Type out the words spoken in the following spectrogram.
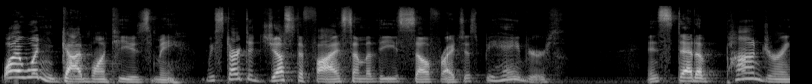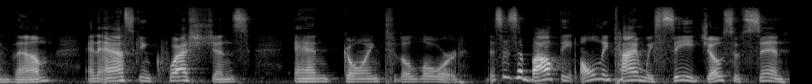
why wouldn't God want to use me? We start to justify some of these self righteous behaviors instead of pondering them and asking questions and going to the Lord. This is about the only time we see Joseph sin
